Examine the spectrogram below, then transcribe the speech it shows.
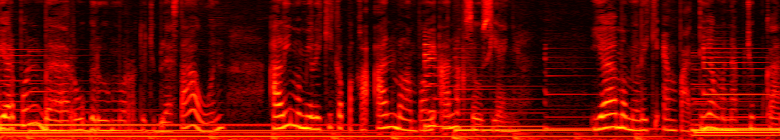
Biarpun baru berumur 17 tahun, Ali memiliki kepekaan melampaui anak seusianya. Ia memiliki empati yang menakjubkan.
